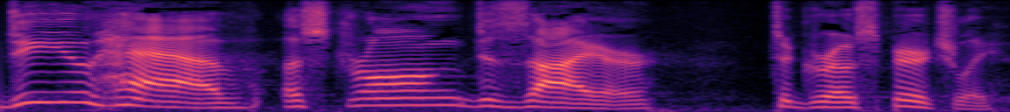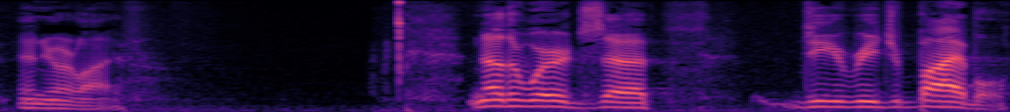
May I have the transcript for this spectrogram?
Do you have a strong desire to grow spiritually in your life? In other words, uh, do you read your Bible?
